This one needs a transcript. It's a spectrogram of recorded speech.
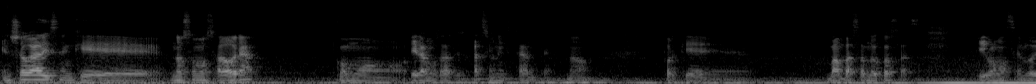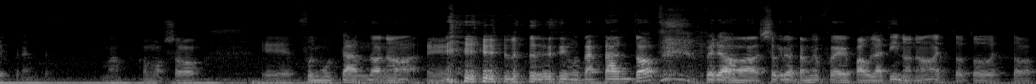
en yoga dicen que no somos ahora como éramos hace, un instante, ¿no? Porque van pasando cosas y vamos siendo diferentes, ¿no? Como yo eh, fui mutando, ¿no? Eh, no sé si mutas tanto, pero yo creo que también fue paulatino, ¿no? Esto, todo esto,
